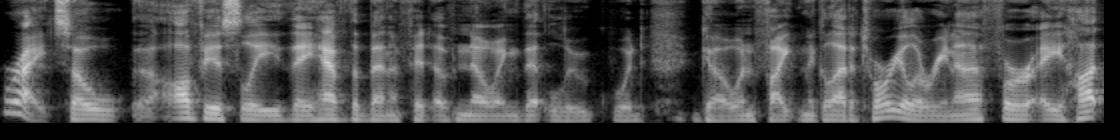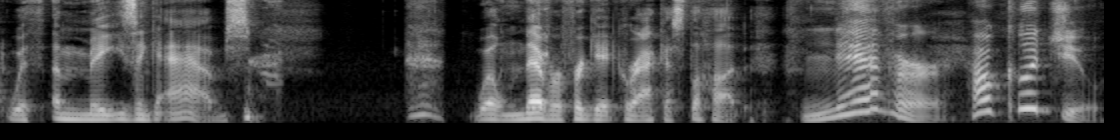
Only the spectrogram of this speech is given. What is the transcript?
Right. So uh, obviously they have the benefit of knowing that Luke would go and fight in a gladiatorial arena for a Hutt with amazing abs. we'll never forget Grakkus the Hutt. Never. How could you?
